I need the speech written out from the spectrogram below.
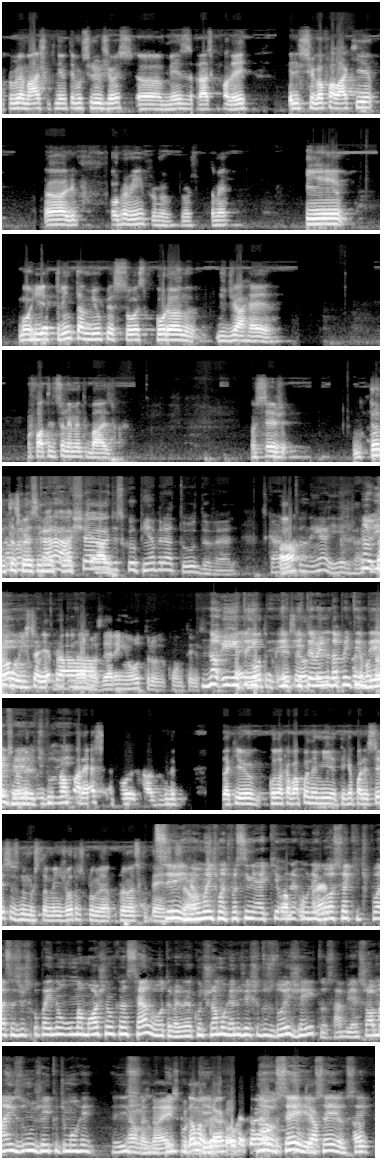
uma problemática, que nem teve um cirurgião ah, meses atrás que eu falei, ele chegou a falar que, ah, ele falou pra mim, pro meu, pro meu também, que morria 30 mil pessoas por ano de diarreia por falta de saneamento básico. Ou seja, tantas Ah, coisas os assim. caras não acham desculpinha pra tudo, velho. Os caras Hã? não estão nem aí, eles Não, e- Não, isso aí é pra. Não, mas era em outro contexto. Não, e, é e- outro- e- é e outro- também não dá pra pra entender, velho. Tipo, não e- aparece depois, sabe? Daqui, quando acabar a pandemia, tem que aparecer esses números também de outros problem- problemas que tem. Sim, realmente, mano, tipo assim, é que o, o parece. negócio é que, tipo, essas desculpas aí, não, uma morte não cancela a outra, velho. Vai continuar morrendo gente dos dois jeitos, sabe? É só mais um jeito de morrer. É isso, Não, mas não é tem isso. Não, mas é, é Não, eu sei, eu sei, eu sei.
